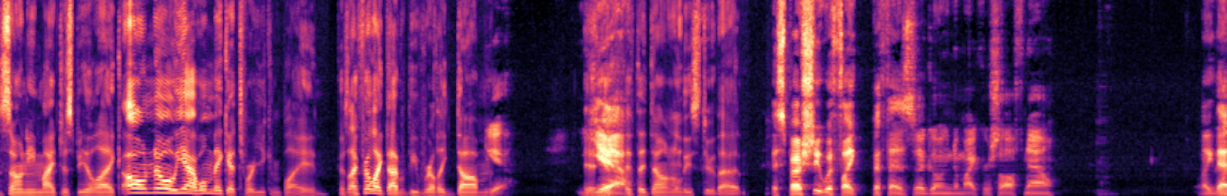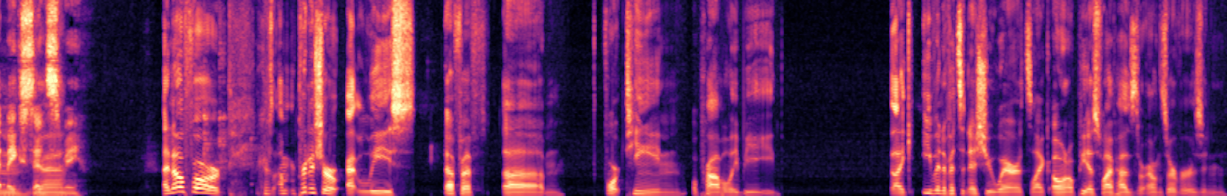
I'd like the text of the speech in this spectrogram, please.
Sony might just be like, "Oh no, yeah, we'll make it to where you can play." Because I feel like that would be really dumb. Yeah. if- yeah. If, they don't at least do that. Especially with, like, Bethesda going to Microsoft now. Like, that Mm, makes sense yeah. to me. I know for because I'm pretty sure at least FF um 14 will probably be like even if it's an issue where it's like, oh no, PS5 has their own servers and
